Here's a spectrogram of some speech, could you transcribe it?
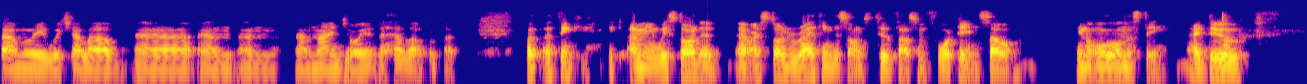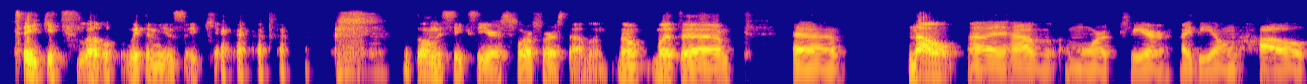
family, which I love, uh, and, and and I enjoy the hell out of that. But I think, it, I mean, we started. Uh, I started writing the songs 2014. So, in all honesty, I do take it slow with the music. it's only six years for a first album. No, but um, uh, now I have a more clear idea on how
